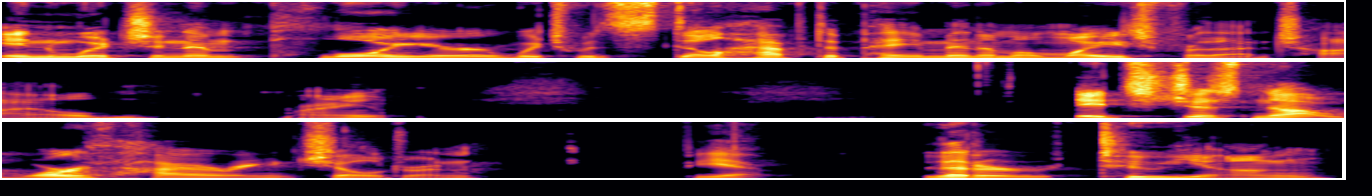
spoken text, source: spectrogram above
in which an employer, which would still have to pay minimum wage for that child, right? It's just not worth hiring children. Yeah. That are too young.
